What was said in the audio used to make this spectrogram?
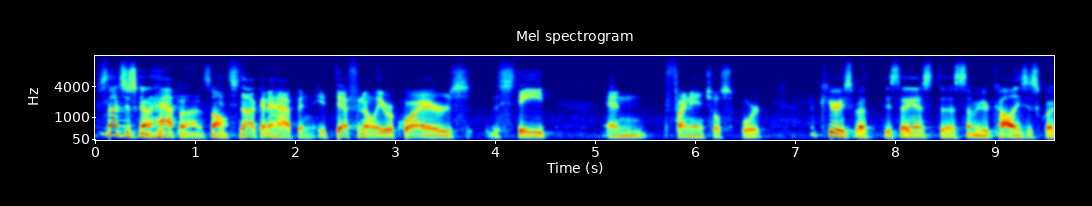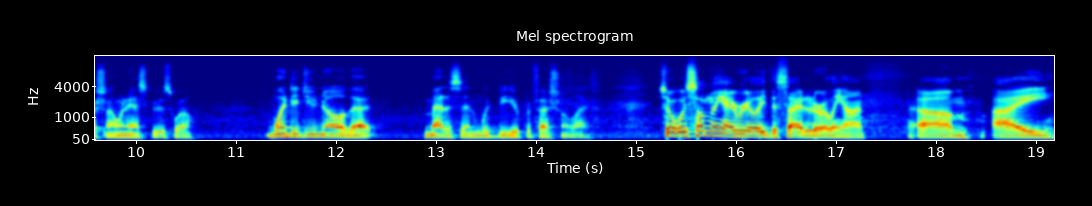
It's not just going to happen on its own. it's not going to happen. It definitely requires the state and financial support. I'm curious about this. I asked uh, some of your colleagues this question. I want to ask you as well. When did you know that medicine would be your professional life? So it was something I really decided early on. Um, I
